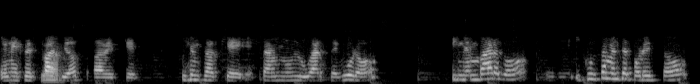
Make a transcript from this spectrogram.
en ese espacio, toda vez que piensas que está en un lugar seguro. Sin embargo, eh, y justamente por esto,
